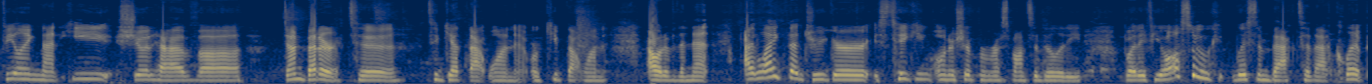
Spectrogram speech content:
feeling that he should have uh, done better to to get that one or keep that one out of the net. I like that Driedger is taking ownership and responsibility, but if you also listen back to that clip,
